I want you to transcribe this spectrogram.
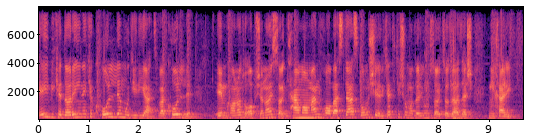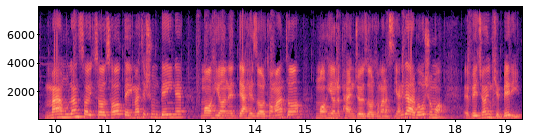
عیبی که داره اینه که کل مدیریت و کل امکانات و option های سایت تماما وابسته است با اون شرکتی که شما داری اون سایت ساز ازش می‌خری. معمولا سایت سازها قیمتشون بین ماهیانه ده هزار تومن تا ماهیانه پنجاه هزار تومن است. یعنی در واقع شما به جای اینکه بری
